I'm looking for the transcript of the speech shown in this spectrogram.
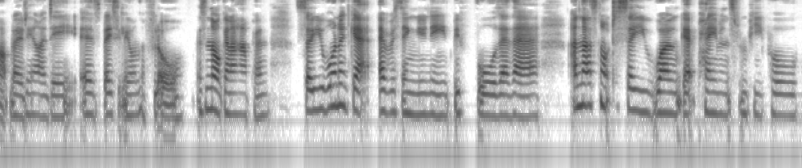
uploading ID is basically on the floor. It's not going to happen. So you want to get everything you need before they're there. And that's not to say you won't get payments from people.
